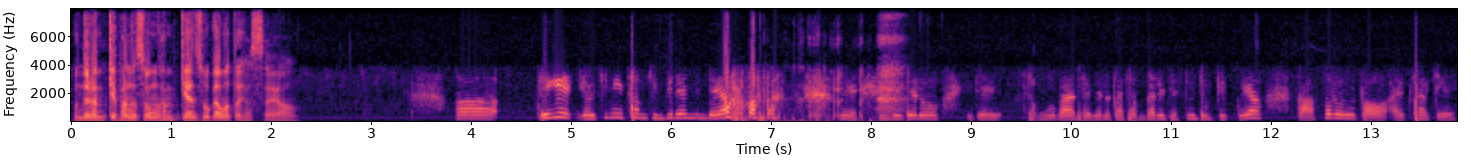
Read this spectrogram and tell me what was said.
오늘 함께 방송 함께 한 소감 어떠셨어요? 아, 되게 열심히 참 준비를 했는데요. 네, 제대로 이제 정보가 제대로 다 전달이 됐으면 좋겠고요. 또 앞으로도 더 알차게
